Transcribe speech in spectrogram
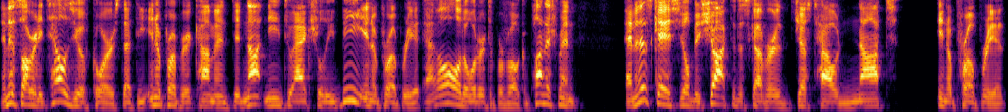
And this already tells you, of course, that the inappropriate comment did not need to actually be inappropriate at all in order to provoke a punishment. And in this case, you'll be shocked to discover just how not inappropriate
